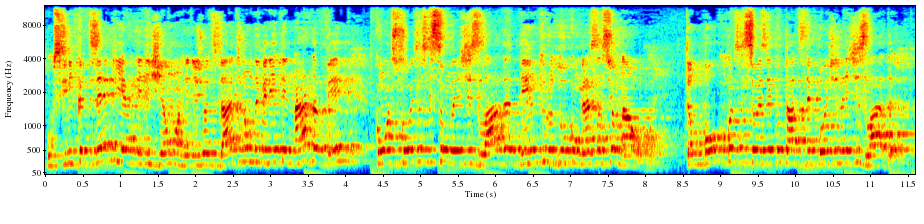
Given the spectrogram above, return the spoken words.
o que significa dizer que a religião, a religiosidade não deveria ter nada a ver com as coisas que são legisladas dentro do Congresso Nacional, tampouco com as que são executadas depois de legislada.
